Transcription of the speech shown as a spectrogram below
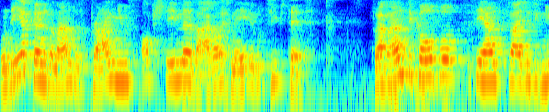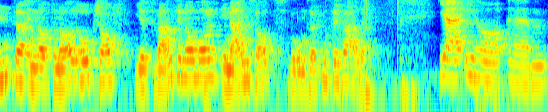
Und ihr könnt am Ende auf Prime News abstimmen, wer euch mehr überzeugt hat. Frau Brenzikofer, Sie haben es 2019 in den Nationalrat geschafft. Jetzt wollen Sie nochmal in einem Satz, warum sollte man Sie wählen? Ja, ich habe ähm,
